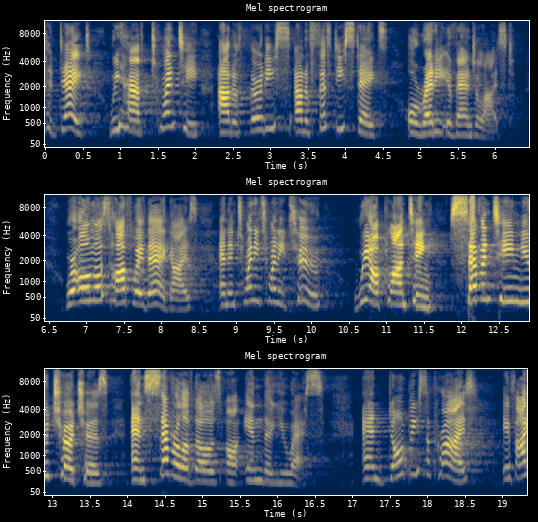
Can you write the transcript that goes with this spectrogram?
to date, we have 20 out of 30 out of 50 states already evangelized. We're almost halfway there, guys. And in 2022, we are planting 17 new churches, and several of those are in the US. And don't be surprised if I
